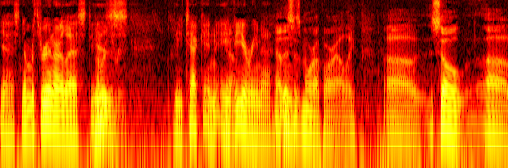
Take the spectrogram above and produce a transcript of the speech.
Yes, number three on our list Number is the tech and AV arena. Now, this is more up our alley. Uh, so, uh,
